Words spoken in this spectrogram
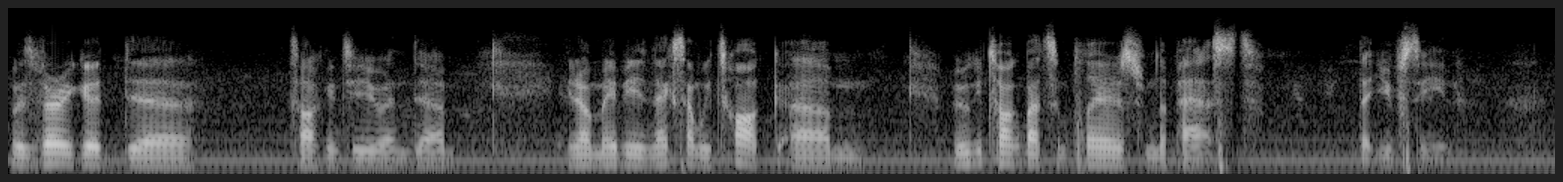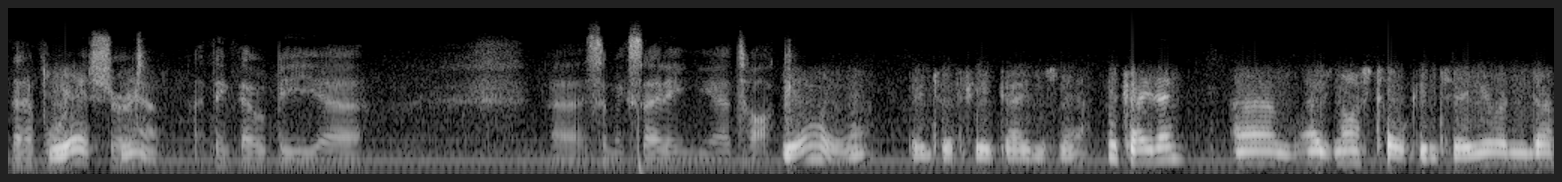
it was very good uh, talking to you, and um, you know, maybe the next time we talk, um, maybe we can talk about some players from the past that you've seen that have worn Yes, your shirt. yeah. I think that would be uh, uh, some exciting uh, talk. Yeah, yeah. Been to a few games now. Okay then. Um, it was nice talking to you, and uh,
